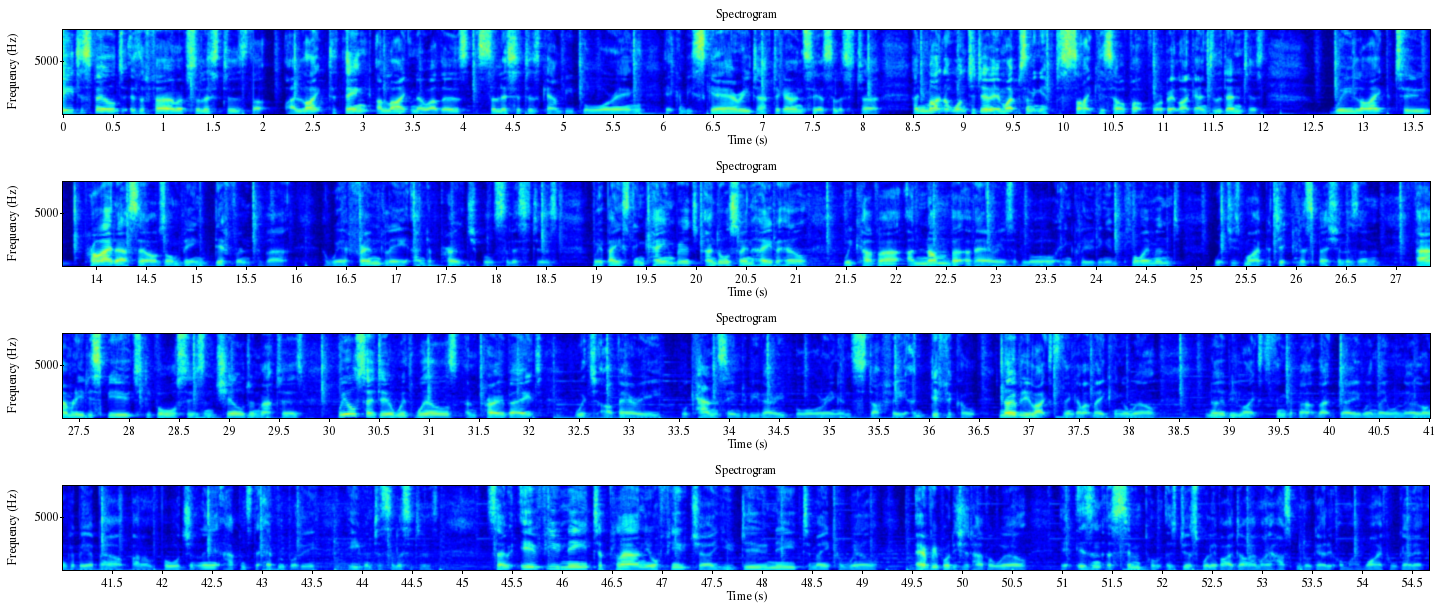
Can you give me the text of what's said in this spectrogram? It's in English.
Petersfield is a firm of solicitors that I like to think are like no others. Solicitors can be boring, it can be scary to have to go and see a solicitor, and you might not want to do it. It might be something you have to psych yourself up for, a bit like going to the dentist. We like to pride ourselves on being different to that, and we're friendly and approachable solicitors. We're based in Cambridge and also in Haverhill. We cover a number of areas of law, including employment, which is my particular specialism, family disputes, divorces and children matters. We also deal with wills and probate, which are very, or can seem to be very boring and stuffy and difficult. Nobody likes to think about making a will. Nobody likes to think about that day when they will no longer be about, but unfortunately it happens to everybody, even to solicitors. So if you need to plan your future, you do need to make a will. Everybody should have a will. It isn't as simple as just, well, if I die, my husband will get it or my wife will get it.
